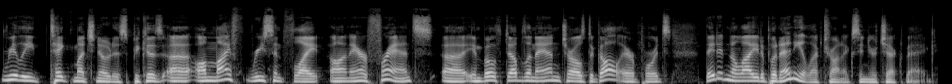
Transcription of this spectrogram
really take much notice because uh, on my f- recent flight on Air France, uh, in both Dublin and Charles de Gaulle airports, they didn't allow you to put any electronics in your checked bag.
